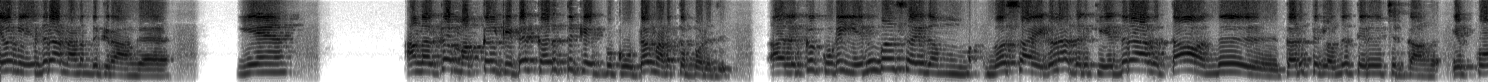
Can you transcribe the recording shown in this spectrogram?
இவர்கள் எதிராக நடந்துக்கிறாங்க. ஏன்? அங்க இருக்க மக்கள் கிட்ட கருத்து கேட்பு கூட்டம் நடத்தப்படுது. அதுல இருக்கக்கூடிய எண்பது சதவீதம் விவசாயிகள் அதற்கு எதிராகத்தான் வந்து கருத்துக்களை வந்து தெரிவிச்சிருக்காங்க. எப்போ?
